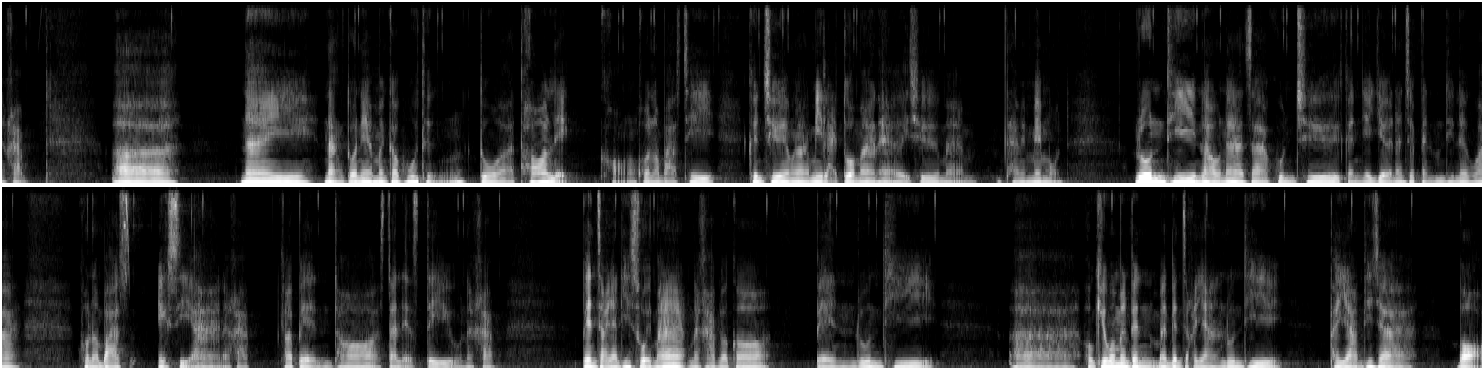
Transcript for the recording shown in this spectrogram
นะครับในหนังตัวนี้มันก็พูดถึงตัวท่อเหล็กของโคลัมบัสที่ขึ้นชื่อมามีหลายตัวมากนะเอ่ยชื่อมาแทบไม่หมด รุ่นที่เราน่าจะคุ้นชื่อกันเยอะๆ น่าจะเป็นรุ่นที่เรียกว่า Columbus XCR นะครับก็เป็นท่อ stainless steel นะครับ เป็นจักรยานที่สวยมากนะครับ แล้วก็เป็นรุ่นที่ผมคิดว่ามันเป็นมันเป็นจักรยานรุ่นที่พยายามที่จะบอก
